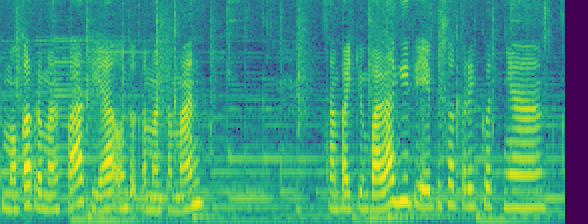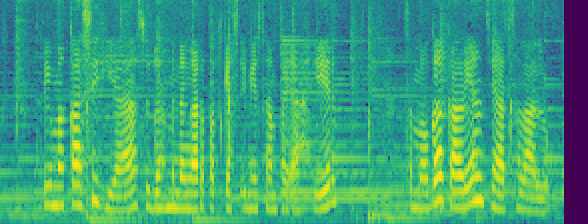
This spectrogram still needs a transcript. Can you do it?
semoga bermanfaat ya untuk teman-teman. Sampai jumpa lagi di episode berikutnya. Terima kasih ya sudah mendengar podcast ini sampai akhir. Semoga kalian sehat selalu.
